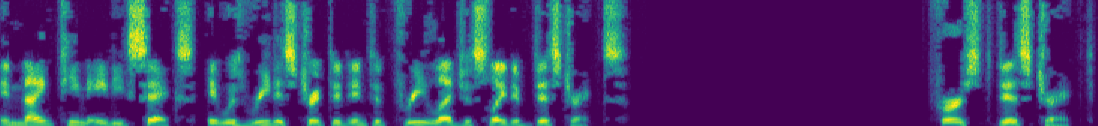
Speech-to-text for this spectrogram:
In 1986, it was redistricted into three legislative districts. 1st District.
